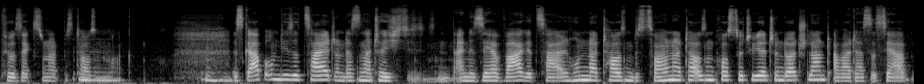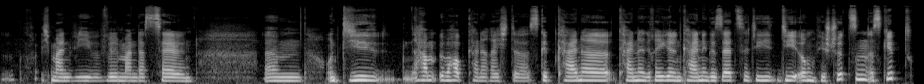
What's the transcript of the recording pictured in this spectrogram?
für 600 bis 1000 mhm. Mark. Mhm. Es gab um diese Zeit, und das ist natürlich eine sehr vage Zahl, 100.000 bis 200.000 Prostituierte in Deutschland, aber das ist ja, ich meine, wie will man das zählen? Ähm, und die haben überhaupt keine Rechte. Es gibt keine, keine Regeln, keine Gesetze, die, die irgendwie schützen. Es gibt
